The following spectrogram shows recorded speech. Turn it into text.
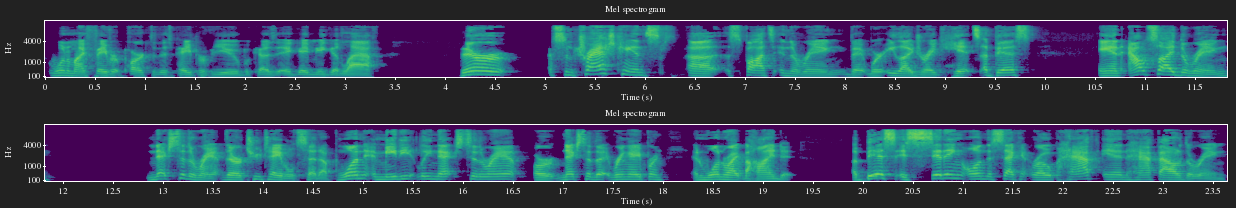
one of my favorite parts of this pay per view because it gave me a good laugh. There some trash can uh, spots in the ring that where Eli Drake hits Abyss. And outside the ring, next to the ramp, there are two tables set up. One immediately next to the ramp or next to the ring apron, and one right behind it. Abyss is sitting on the second rope, half in, half out of the ring,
